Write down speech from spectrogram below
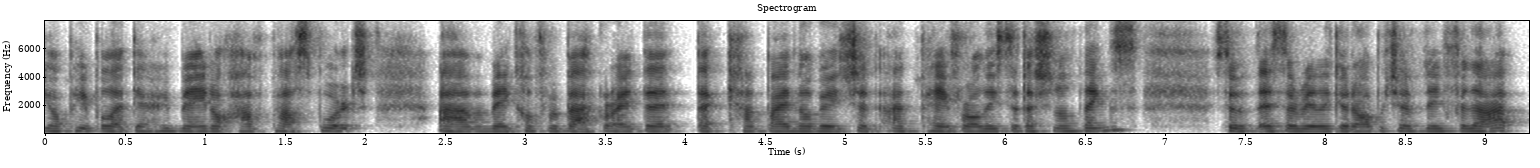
young people out there who may not have a passport um, and may come from a background that, that can't buy luggage and, and pay for all these additional things. So it's a really good opportunity for that.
